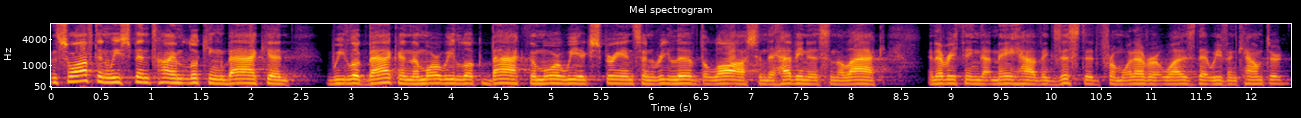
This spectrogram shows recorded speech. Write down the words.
And so often we spend time looking back and we look back, and the more we look back, the more we experience and relive the loss and the heaviness and the lack and everything that may have existed from whatever it was that we've encountered.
